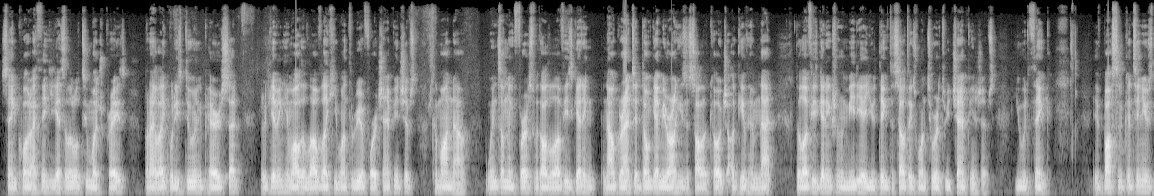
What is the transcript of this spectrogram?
saying, quote, I think he gets a little too much praise, but I like what he's doing, Parish said. They're giving him all the love like he won three or four championships. Come on now. Win something first with all the love he's getting. Now, granted, don't get me wrong, he's a solid coach. I'll give him that. The love he's getting from the media, you'd think the Celtics won two or three championships. You would think. If Boston continues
